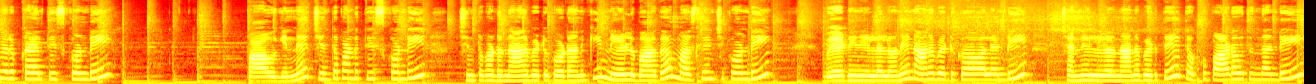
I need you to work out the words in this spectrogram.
మిరపకాయలు తీసుకోండి. పావు గిన్నె చింతపండు తీసుకోండి. చింతపండు నానబెట్టుకోవడానికి నీళ్ళు బాగా మసిలించుకోండి. వేడి నీళ్ళలోనే నానబెట్టుకోవాలండి. చన్నీళ్ళలో నానబెడితే తొక్కు పాడవుతుందండి.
